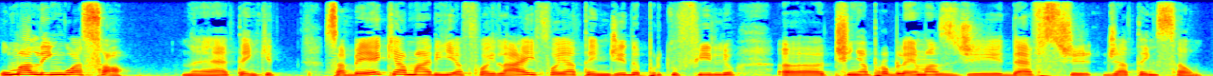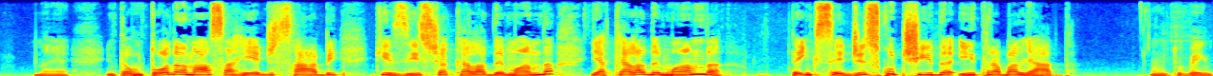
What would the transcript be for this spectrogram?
uma língua só, né? Tem que saber que a Maria foi lá e foi atendida porque o filho uh, tinha problemas de déficit de atenção. Né? Então toda a nossa rede sabe que existe aquela demanda e aquela demanda tem que ser discutida e trabalhada. Muito bem.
